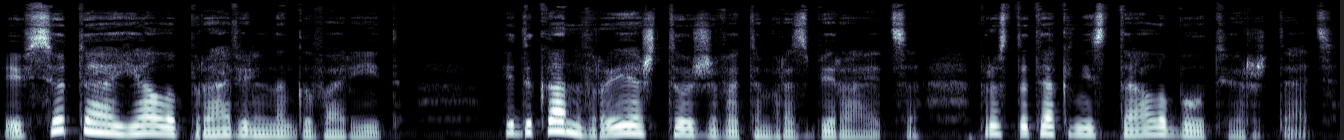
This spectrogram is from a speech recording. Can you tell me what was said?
И все-то Аяла правильно говорит. И декан Врэш тоже в этом разбирается. Просто так не стала бы утверждать.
